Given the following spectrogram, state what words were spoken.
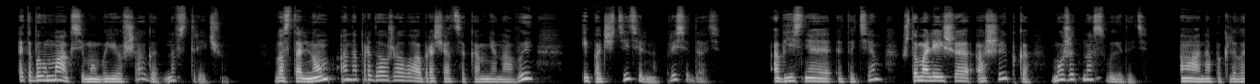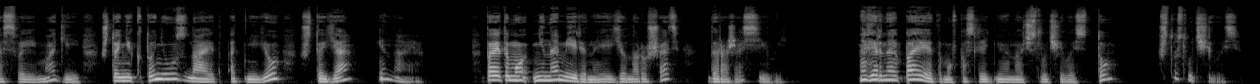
— это был максимум ее шага навстречу. В остальном она продолжала обращаться ко мне на «вы» и почтительно приседать объясняя это тем, что малейшая ошибка может нас выдать. А она поклялась своей магией, что никто не узнает от нее, что я иная. Поэтому не намерена ее нарушать, дорожа силой. Наверное, поэтому в последнюю ночь случилось то, что случилось.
